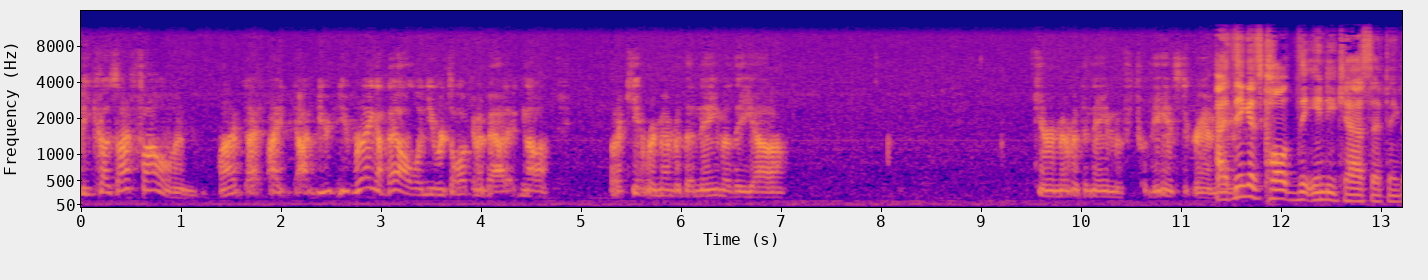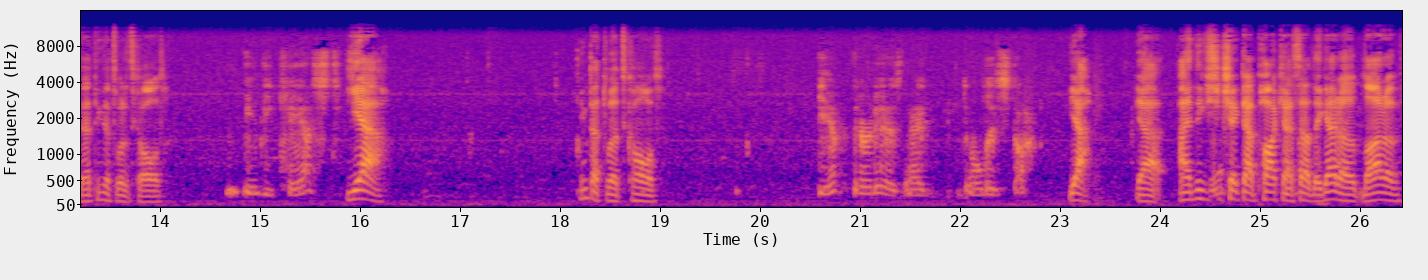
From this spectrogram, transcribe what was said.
because I follow him. I, I, I, you, you rang a bell when you were talking about it, and uh, but I can't remember the name of the. Uh, can't remember the name of the Instagram. I think it's called the IndieCast. I think. I think that's what it's called. IndieCast. Yeah. I think that's what it's called. Yep, there it is. That all this stuff. Yeah. Yeah. I think you should check that podcast out. They got a lot of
